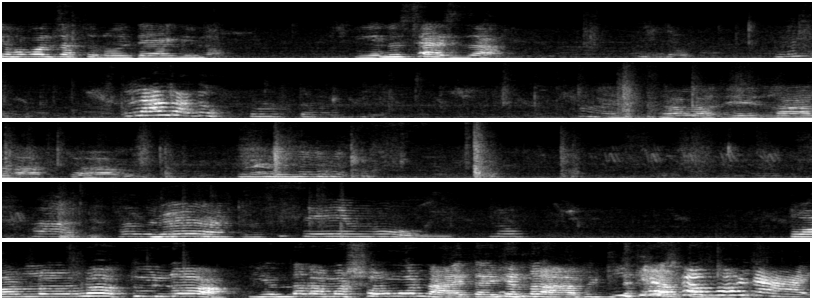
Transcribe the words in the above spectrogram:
hobal jatuh roh dia gino. Ini sajda. লাল লাল হলুদটা তোর ল ল তুই ল ইন্দার আমার সময় নাই, তাই না আমি কি? খাব নাই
